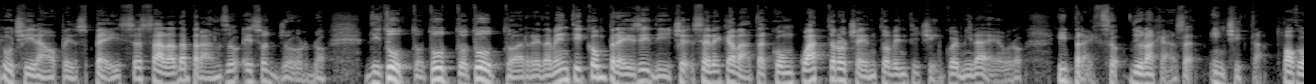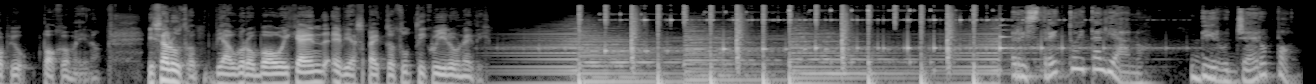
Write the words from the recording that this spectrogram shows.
cucina open space, sala da pranzo e soggiorno. Di tutto, tutto, tutto, arredamenti compresi, dice, se l'è cavata con 425.000 euro, il prezzo di una casa in città, poco più, poco meno. Vi saluto, vi auguro un buon weekend e vi aspetto tutti qui lunedì. Ristretto italiano di Ruggero Po.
